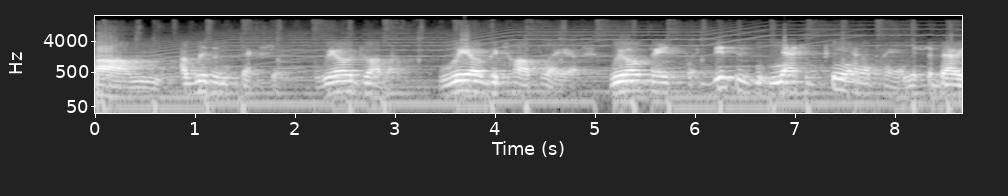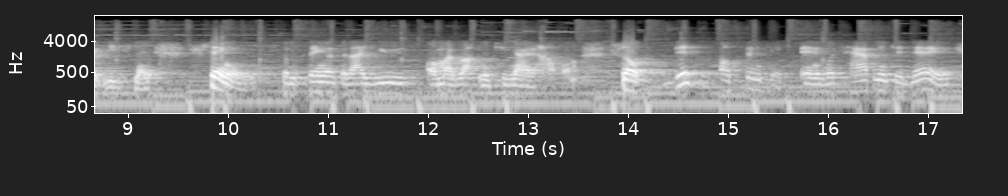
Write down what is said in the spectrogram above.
Um, a rhythm section, real drummer, real guitar player, real bass player. This is natural piano player, Mr. Barry Eastmond, singing some singers that I use on my Rock Me Tonight album. So this is authentic, and what's happening today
